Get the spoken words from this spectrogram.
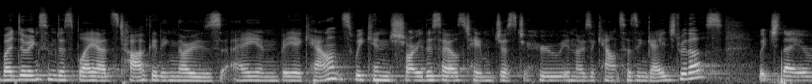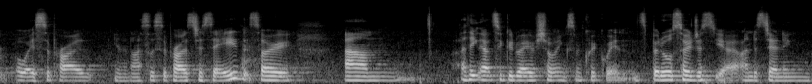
by doing some display ads targeting those A and B accounts, we can show the sales team just who in those accounts has engaged with us, which they are always surprised, you know, nicely surprised to see. So. Um, I think that's a good way of showing some quick wins, but also just yeah, understanding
